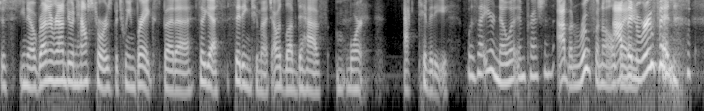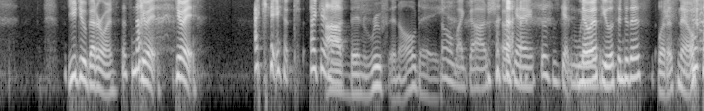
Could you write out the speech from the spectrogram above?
just you know running around doing house chores between breaks but uh so yes sitting too much i would love to have more activity Was that your Noah impression? I've been roofing all day. i've been roofing you do a better one That's not- do it do it I can't. I cannot. i've been roofing all day oh my gosh. Okay, this is getting weird. noah if you listen to this let us know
